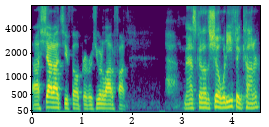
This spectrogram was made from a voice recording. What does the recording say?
Uh, shout out to you, Philip Rivers. You had a lot of fun. Mascot of the show. What do you think, Connor?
